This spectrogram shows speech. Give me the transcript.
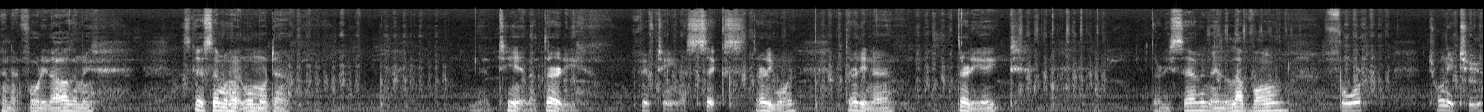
than that $40. I mean, let's go symbol hunting one more time. 10, a 30, 15, a 6, 31, 39, 38, 37, 11, 4, 22,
